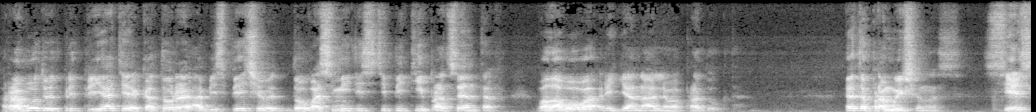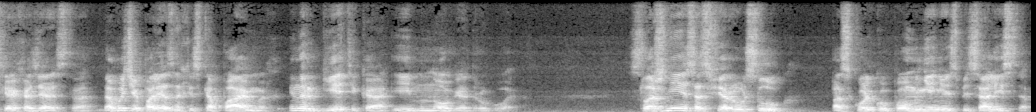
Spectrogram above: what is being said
Работают предприятия, которые обеспечивают до 85% валового регионального продукта. Это промышленность, сельское хозяйство, добыча полезных ископаемых, энергетика и многое другое. Сложнее со сферой услуг, поскольку, по мнению специалистов,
